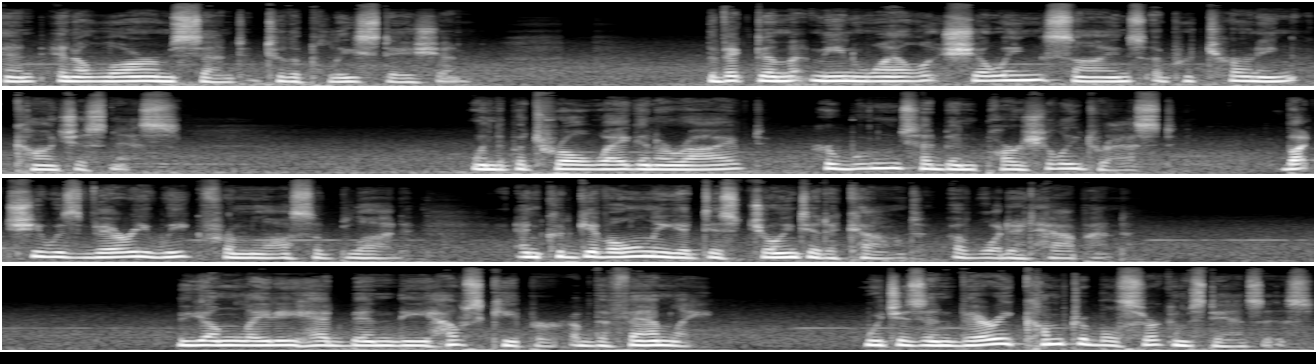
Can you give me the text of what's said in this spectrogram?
and an alarm sent to the police station. The victim, meanwhile, showing signs of returning consciousness. When the patrol wagon arrived, her wounds had been partially dressed, but she was very weak from loss of blood and could give only a disjointed account of what had happened. The young lady had been the housekeeper of the family, which is in very comfortable circumstances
